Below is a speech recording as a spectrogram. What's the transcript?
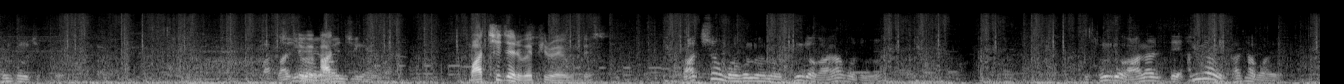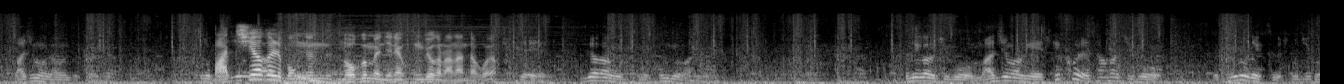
공공 찍고. 맞지? 왜 맞- 중에 마취제를 왜 필요해요, 근데? 마취약 먹으면은 공격 안 하거든요. 그 공격 안 할 때 한 명이 다 잡아요. 마지막 라운드까지. 그리고 마취약을 먹는 먹으면 얘네가 공격을 안 한다고요? 네, 이겨나고 있으면 공격 안 해요. 그래가지고 마지막에 태커를 사가지고 그 도로렉스 조지거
